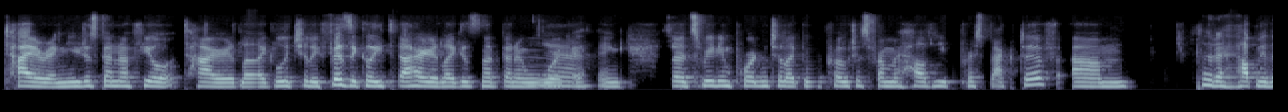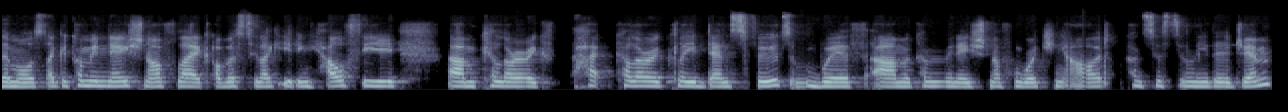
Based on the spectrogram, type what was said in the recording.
tiring. You're just gonna feel tired like literally physically tired like it's not going to work yeah. i think. So it's really important to like approach this from a healthy perspective. Um that helped me the most. Like a combination of like obviously like eating healthy um, caloric calorically dense foods with um, a combination of working out consistently the gym.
